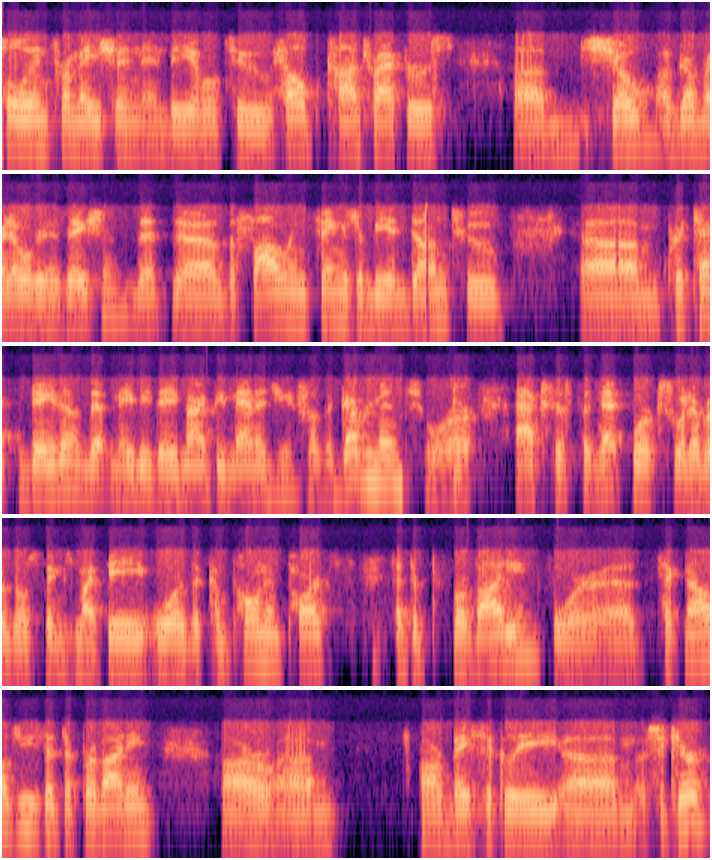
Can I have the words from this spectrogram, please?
pull information, and be able to help contractors um, show a government organization that uh, the following things are being done to um, protect data that maybe they might be managing for the government or access to networks, whatever those things might be, or the component parts that they're providing for uh, technologies that they're providing are um, are basically um, secure,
